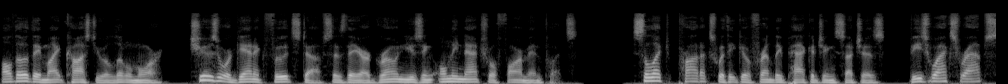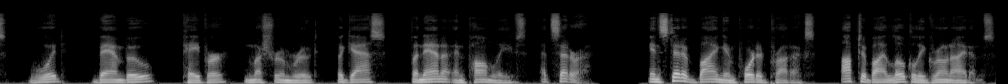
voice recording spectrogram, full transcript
Although they might cost you a little more, choose organic foodstuffs as they are grown using only natural farm inputs. Select products with eco friendly packaging such as beeswax wraps, wood, bamboo, paper, mushroom root, bagasse, banana and palm leaves, etc. Instead of buying imported products, opt to buy locally grown items.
